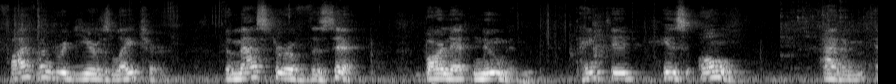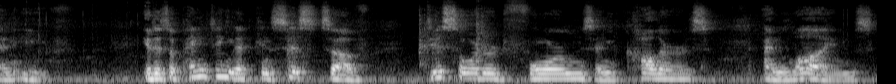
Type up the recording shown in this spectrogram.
500 years later, the master of the Zip, Barnett Newman, painted his own Adam and Eve. It is a painting that consists of disordered forms and colors and lines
